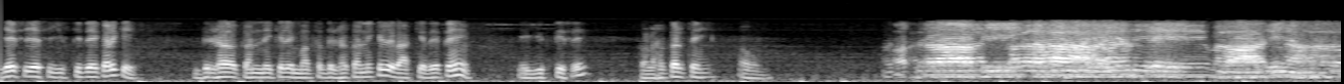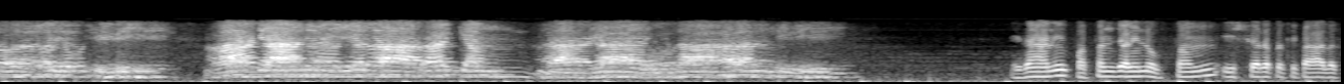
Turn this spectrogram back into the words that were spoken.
जैसे जैसे युक्ति दे करके, दृढ़ करने के लिए, मत दृढ़ करने के लिए वाक्य देते हैं, ये युक्ति से कलह करते हैं। ओम। इधानी पतंजलि उत्तम ईश्वर प्रतिपादक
